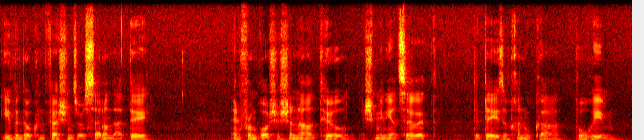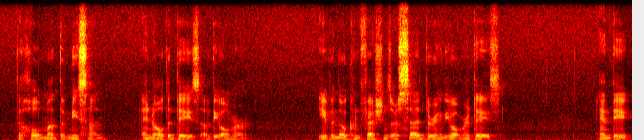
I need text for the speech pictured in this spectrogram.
even though confessions are said on that day, and from Rosh Hashanah till Shmini Atzeret, the days of Chanukah, Purim, the whole month of Nisan, and all the days of the Omer, even though confessions are said during the Omer days. And, they,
